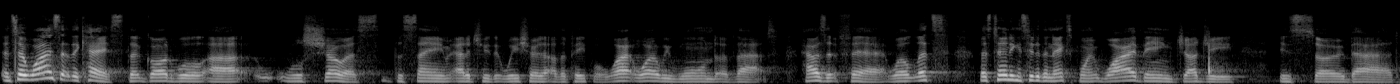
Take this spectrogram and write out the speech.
And so, why is that the case that God will, uh, will show us the same attitude that we show to other people? Why, why are we warned of that? How is it fair? Well, let's, let's turn to consider the next point why being judgy is so bad.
